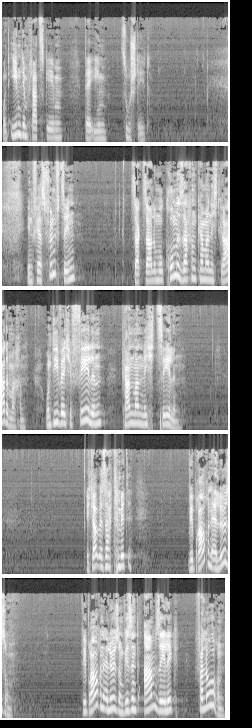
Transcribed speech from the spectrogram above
und ihm den Platz geben, der ihm zusteht. In Vers 15 sagt Salomo, krumme Sachen kann man nicht gerade machen und die, welche fehlen, kann man nicht zählen. Ich glaube, er sagt damit, wir brauchen Erlösung. Wir brauchen Erlösung. Wir sind armselig verloren.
